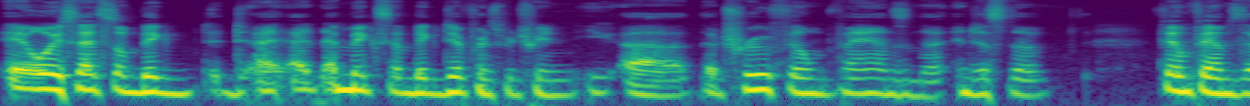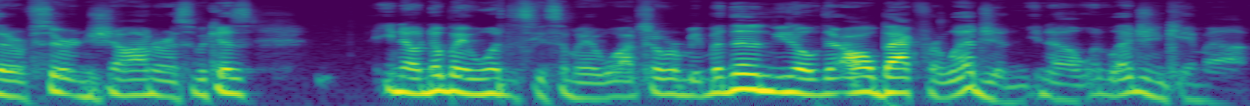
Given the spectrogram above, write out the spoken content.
it always that's a big that that makes a big difference between uh, the true film fans and the and just the film fans that are of certain genres because you know nobody wanted to see somebody watch over me but then you know they're all back for legend you know when legend came out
